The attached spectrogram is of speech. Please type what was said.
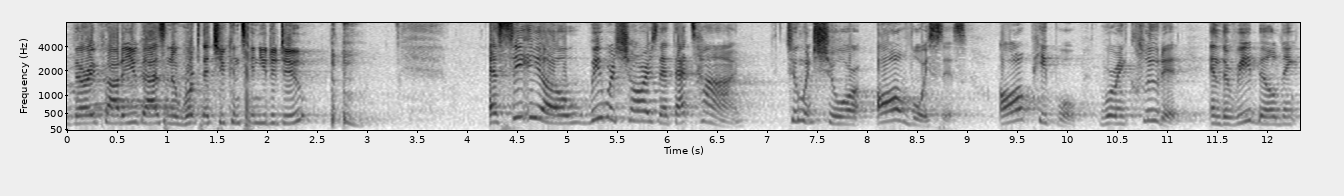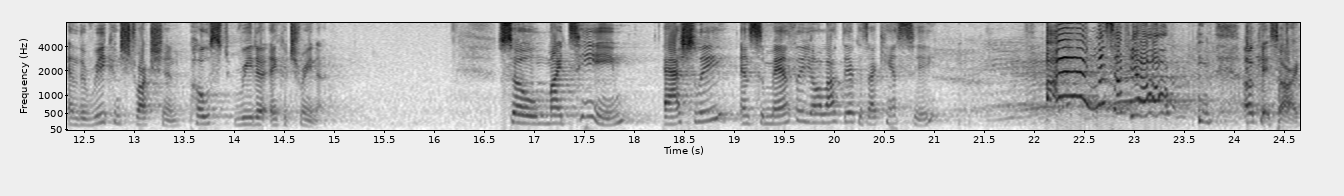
Very proud of you guys and the work that you continue to do. As CEO, we were charged at that time to ensure all voices, all people were included in the rebuilding and the reconstruction post Rita and Katrina. So my team, Ashley and Samantha, y'all out there, because I can't see. Ah, what's up, y'all? okay, sorry.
